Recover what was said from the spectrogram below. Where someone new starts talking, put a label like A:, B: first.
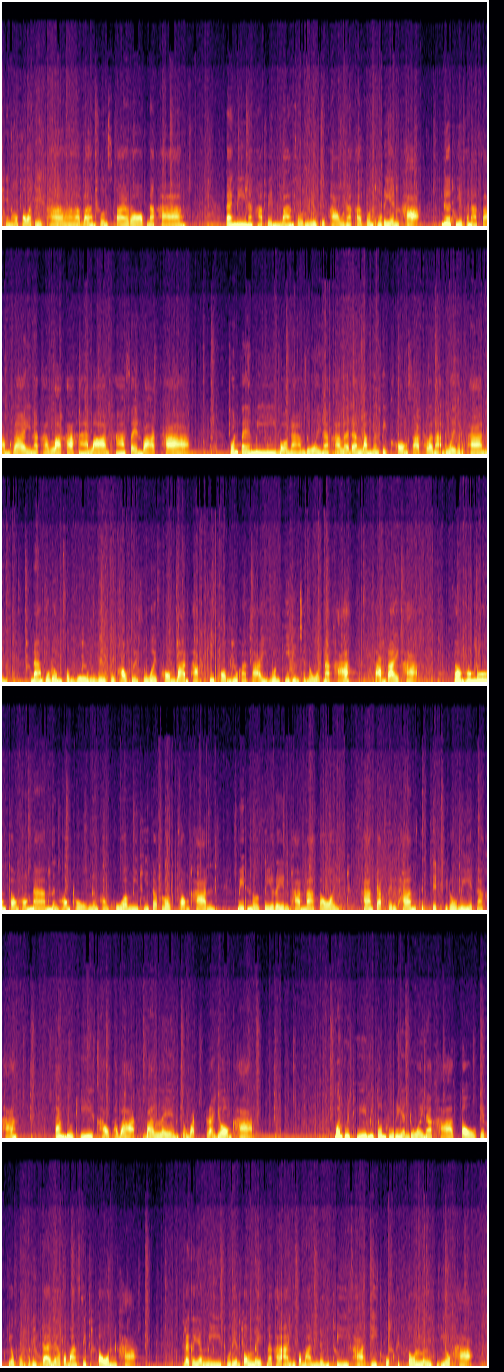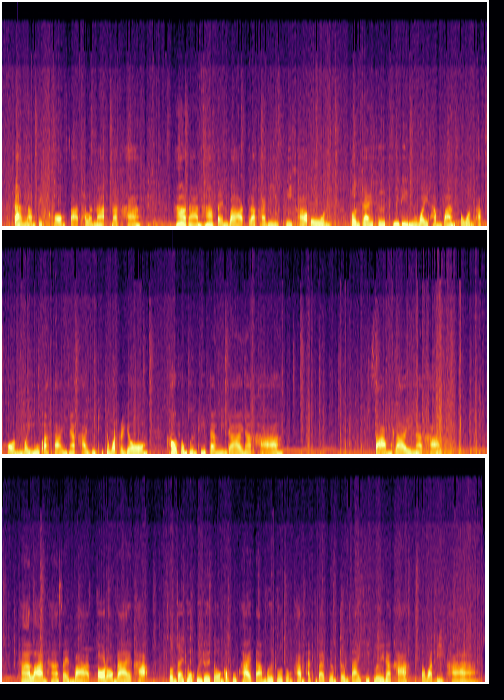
A: เคโนสวัสดีค่ะ บ้านสวนสไตล์รอบนะคะ แปลงนี้นะคะเป็นบ้านสวนวิวภูเขานะคะสวนทุเรียนค่ะ เนื้อที่ขนาด 3 ไร่นะคะ ราคา 5 ล้าน5แสนบาทค่ะบนแปลงมีบ่อน้ำด้วยนะคะ และด้านหลังยังติดคลองสาธารณะด้วยค่ะทุกท่าน น้ำอุดมสมบูรณ์วิวภูเขาสวยๆ พร้อมบ้านพักที่พร้อมอยู่อาศัยบนที่ดินโฉนดนะคะ 3 ไร่ค่ะ สองห้องนอนสองห้องน้ำหนึ่งห้องโถงหนึ่งห้องครัวมีที่จอดรถสองคัน มีถนนสี่เลนผ่านหน้าซอย ห่างจากเซ็นทรัล17 กิโลเมตรนะคะ ตั้งอยู่ที่เขาพระบาท บ้านแรงจังหวัดระยองค่ะ บนพื้นที่มีต้นทุเรียนด้วยนะคะ โตเก็บเกี่ยวผลผลิตได้แล้วประมาณ 10 ต้นค่ะ และก็ยังมีทุเรียนต้นเล็กนะคะ อายุประมาณ 1 ปีค่ะ อีก 60 ต้นเลยทีเดียวค่ะ ด้านหลังติดคลองสาธารณะนะคะ 5 ล้าน5แสนบาท ราคานี้ฟรีค่าโอน สนใจซื้อที่ดินไว้ทำบ้านสวนพักผ่อนไว้อยู่อาศัยนะคะ อยู่ที่จังหวัดระยอง เข้าชมพื้นที่แปลงนี้ได้นะคะ 3 ไร่นะคะ5ล้าน5แสนบาทต่อรองได้ค่ะ สนใจโทรคุยโดยตรงกับผู้ขายตามเบอร์โทรตรงคำอธิบายเพิ่มเติมใต้คลิปเลยนะคะ สวัสดีค่ะ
